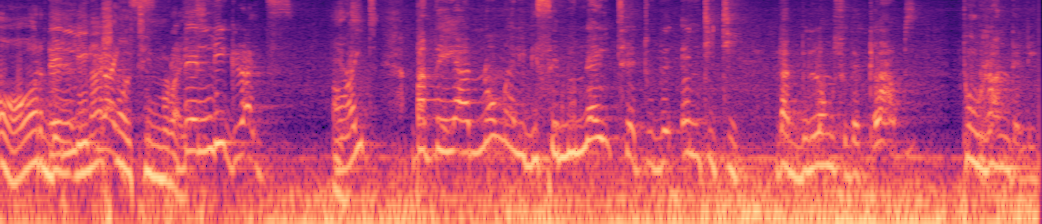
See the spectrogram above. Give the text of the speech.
Or the, league national rights, team rights? The league rights. All Yes. right? But they are normally disseminated to the entity that belongs to the clubs to run the league.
